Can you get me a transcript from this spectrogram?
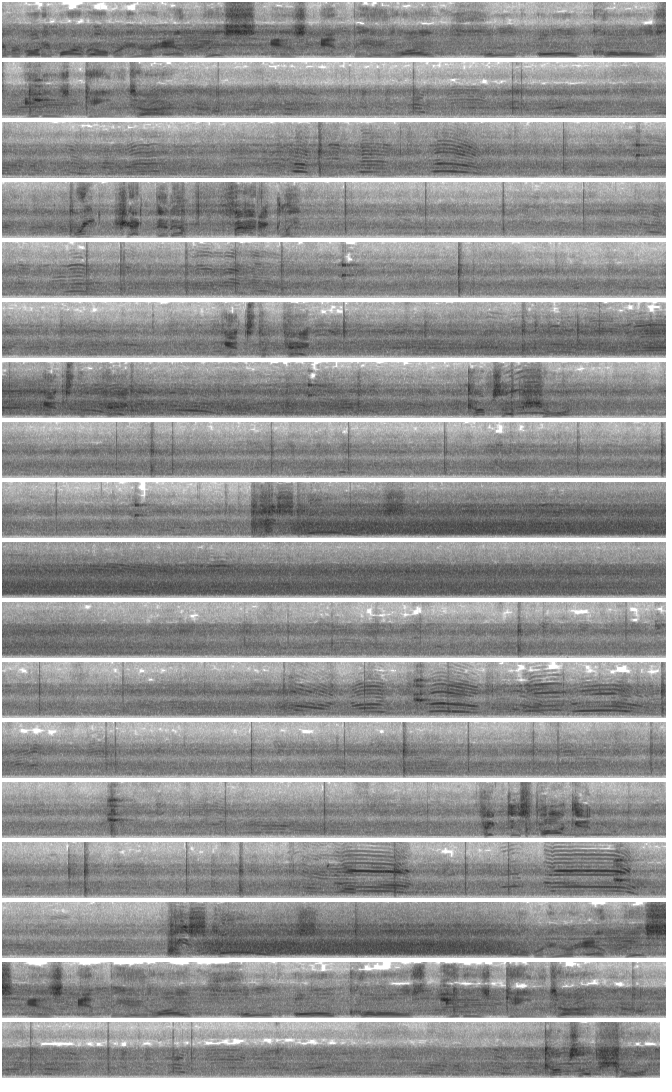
everybody, Marv Albert here, and this is NBA Live Hold All Calls. It is game time. Rejected emphatically. Gets the pick. Gets the pick. Comes up short. He scores! Picked his pocket. He scores! Albert here, and this is NBA Live Hold All Calls. It is game time. Comes up short.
